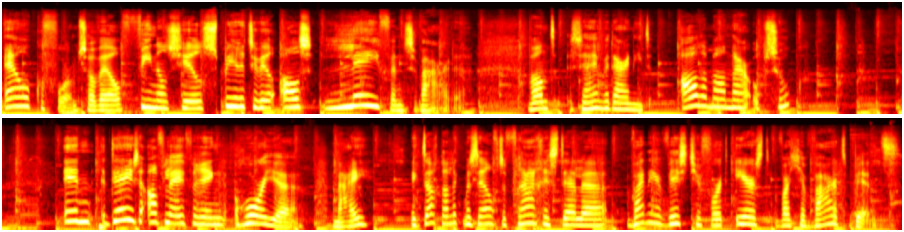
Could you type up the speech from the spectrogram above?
elke vorm, zowel financieel, spiritueel als levenswaarde. Want zijn we daar niet allemaal naar op zoek? In deze aflevering hoor je mij. Ik dacht dat ik mezelf de vraag ga stellen: wanneer wist je voor het eerst wat je waard bent?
